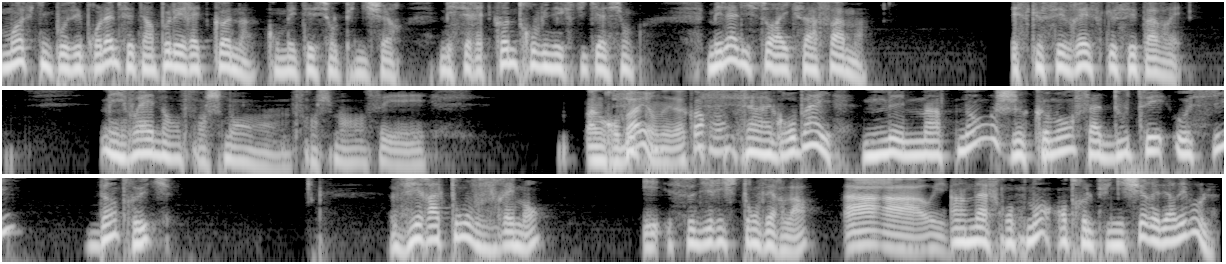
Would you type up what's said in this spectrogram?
moi, ce qui me posait problème, c'était un peu les redcons qu'on mettait sur le Punisher. Mais ces redcons trouvent une explication. Mais là, l'histoire avec sa femme, est-ce que c'est vrai, est-ce que c'est pas vrai? Mais ouais, non, franchement, franchement, c'est... Un gros bail, on est d'accord. C'est un gros bail. Mais maintenant, je commence à douter aussi d'un truc. Verra-t-on vraiment, et se dirige-t-on vers là, ah oui. Un affrontement entre le Punisher et Daredevil.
